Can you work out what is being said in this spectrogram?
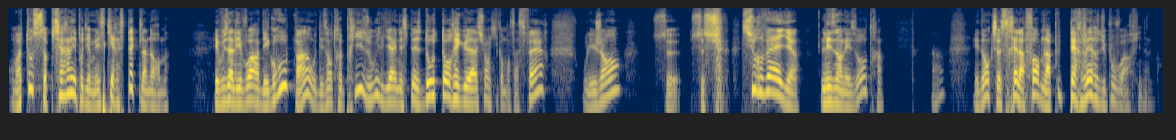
on va tous s'observer pour dire, mais est-ce qu'il respecte la norme? Et vous allez voir des groupes hein, ou des entreprises où il y a une espèce d'autorégulation qui commence à se faire, où les gens se, surveillent les uns les autres. Hein. et donc, ce serait la forme la plus perverse du pouvoir, finalement.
